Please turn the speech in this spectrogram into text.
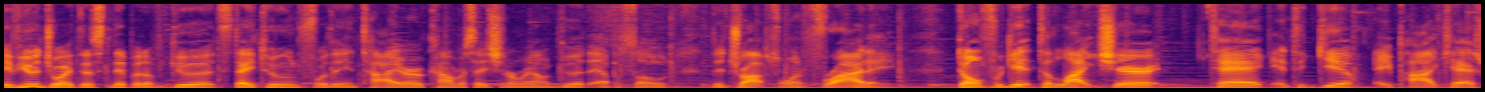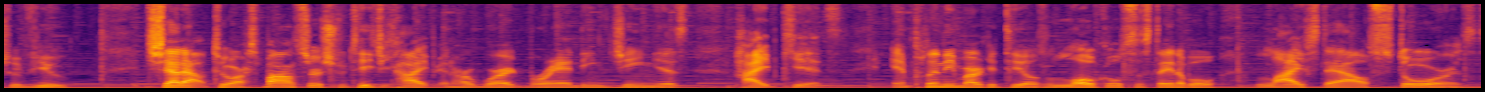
If you enjoyed this snippet of good, stay tuned for the entire conversation around good episode that drops on Friday. Don't forget to like, share, tag, and to give a podcast review. Shout out to our sponsor, Strategic Hype, and her word branding genius, Hype Kits, and Plenty Mercantile's local sustainable lifestyle stores.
